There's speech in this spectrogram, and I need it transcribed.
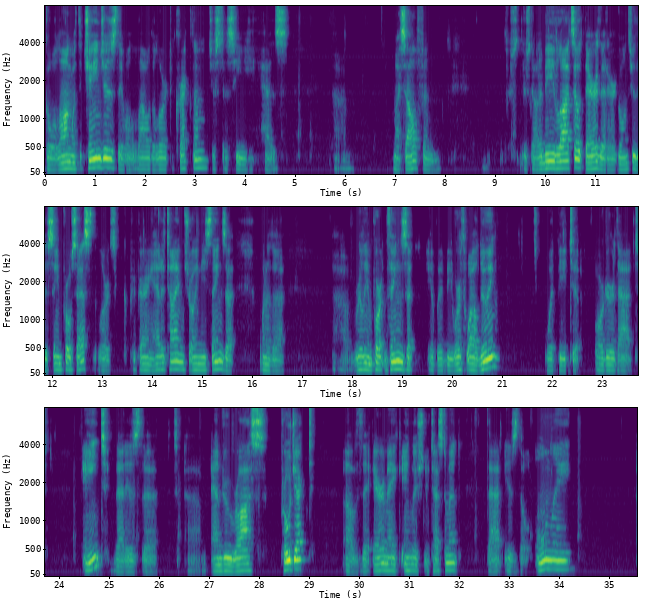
go along with the changes. They will allow the Lord to correct them, just as He has um, myself and there's, there's got to be lots out there that are going through the same process. The Lord's preparing ahead of time, showing these things. Uh, one of the uh, really important things that it would be worthwhile doing would be to order that AENT, that is the um, Andrew Roth project of the Aramaic English New Testament. That is the only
